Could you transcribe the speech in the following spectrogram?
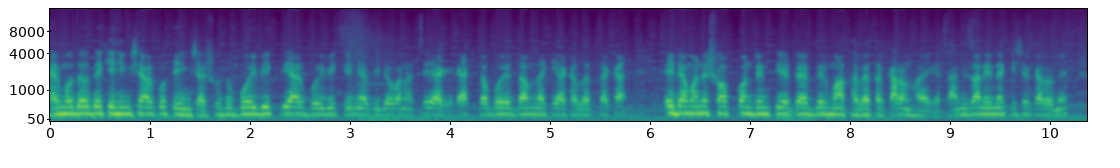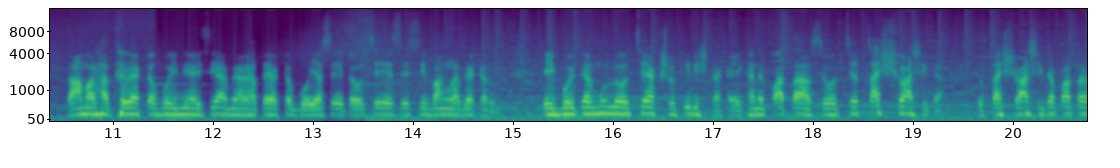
এর মধ্যেও দেখি হিংসা আর প্রতিহিংসা। শুধু বই বিক্রি আর বই বিক্রি নিয়ে ভিডিও বানাচ্ছে। এক- একটা বইয়ের দাম নাকি এক হাজার টাকা। এটা মানে সব কন্টেন্ট ক্রিয়েটারদের মাথা ব্যথার কারণ হয়ে গেছে। আমি জানি না কিসের কারণে, তো আমার হাতেও একটা বই নিয়ে আইছি আমার হাতে একটা বই আছে, এটা হচ্ছে এসএসসি বাংলা ব্যাকরণ। এই বইটার মূল্য হচ্ছে একশো টাকা, এখানে পাতা আছে হচ্ছে চারশো আশিটা। তো চারশো আশিটা পাতার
